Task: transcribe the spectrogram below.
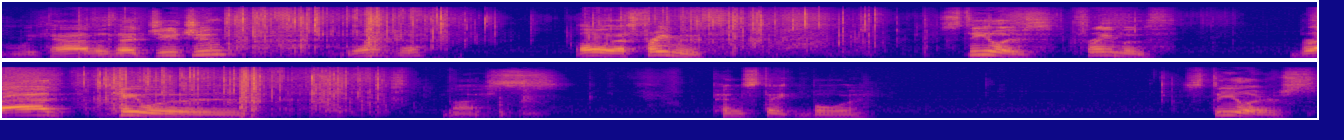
We have, is that Juju? Yeah. Oh, that's Freiermuth. Steelers, Freiermuth. Brad Kaywood. Nice. Penn State boy. Steelers.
